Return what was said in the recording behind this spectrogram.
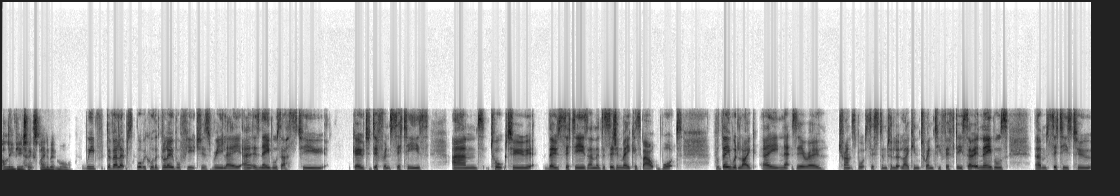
I'll leave you to explain a bit more. We've developed what we call the global futures relay and it enables us to go to different cities and talk to those cities and the decision makers about what they would like a net zero transport system to look like in 2050. So it enables um, cities to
